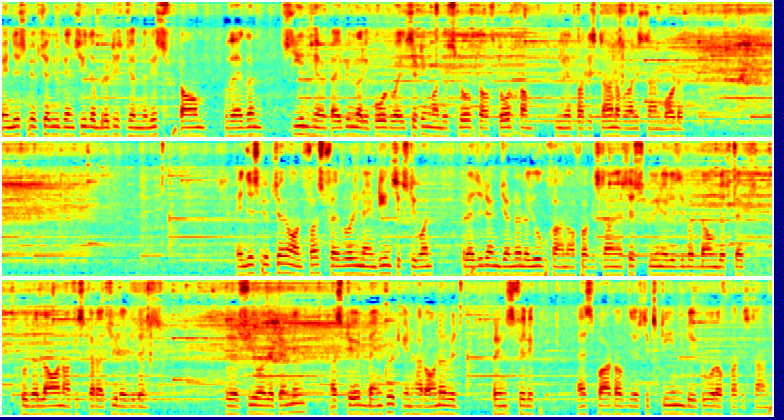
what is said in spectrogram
In this picture you can see the British journalist Tom Vaughan seen here typing a report while sitting on the slopes of Torkham near Pakistan-Afghanistan border. In this picture on 1st February 1961, President General Ayub Khan of Pakistan assists Queen Elizabeth down the steps to the lawn of his Karachi residence, where she was attending a state banquet in her honor with Prince Philip as part of their 16 day tour of Pakistan.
